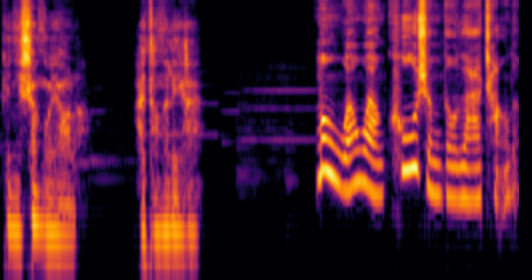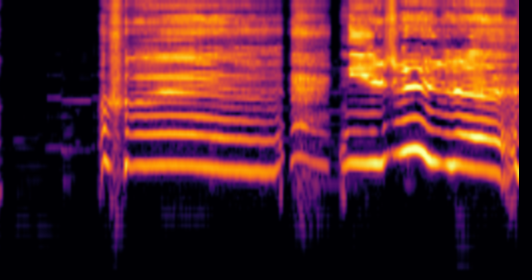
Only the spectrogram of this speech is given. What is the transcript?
给你上过药了，还疼得厉害。”孟婉婉哭声都拉长了：“ 你是人？”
